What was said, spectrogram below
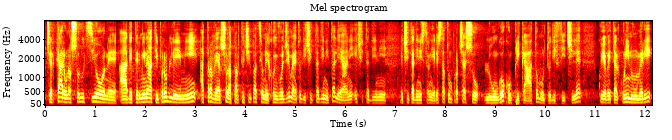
cercare una soluzione a determinati problemi attraverso la partecipazione e il coinvolgimento di cittadini italiani e cittadini, e cittadini stranieri. È stato un processo lungo, complicato, molto difficile, qui avete alcuni numeri,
